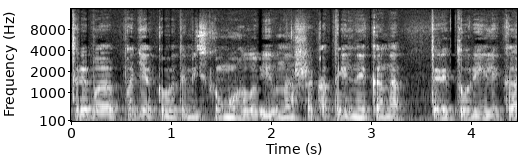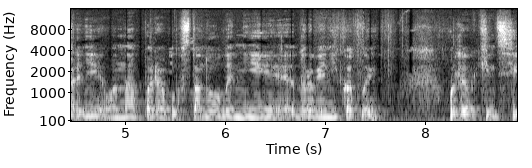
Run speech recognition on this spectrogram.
Треба подякувати міському голові. Наша котельня, яка на території лікарні, вона переобстановлені дров'яні котли. Уже в кінці,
